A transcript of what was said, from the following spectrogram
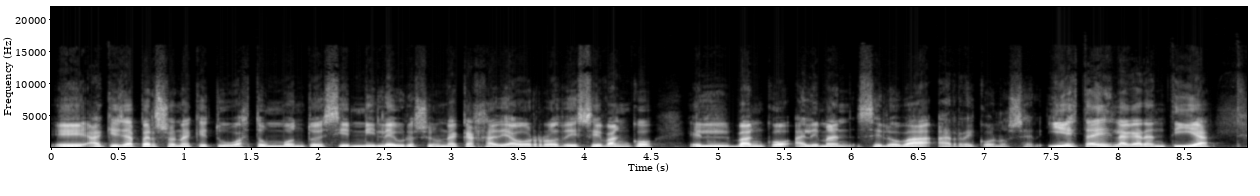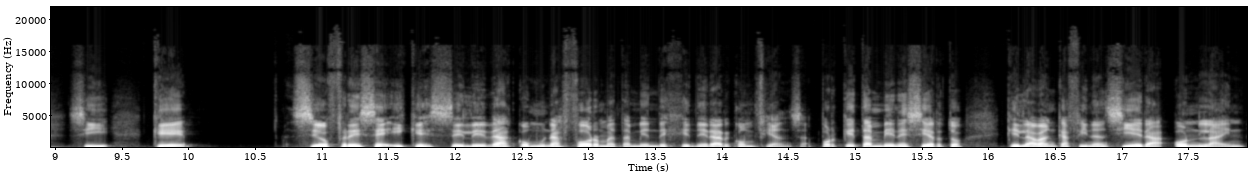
eh, aquella persona que tuvo hasta un monto de 100.000 euros en una caja de ahorro de ese banco, el banco alemán se lo va a reconocer. Y esta es la garantía ¿sí? que se ofrece y que se le da como una forma también de generar confianza. Porque también es cierto que la banca financiera online,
